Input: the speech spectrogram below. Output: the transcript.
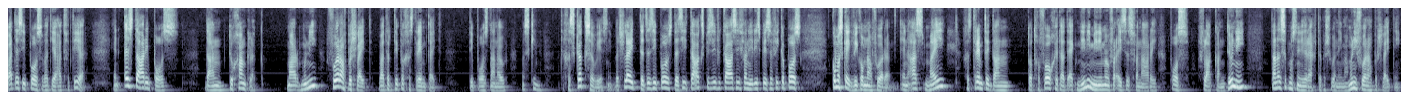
Wat is die pos wat jy adverteer? En is daardie pos dan toeganklik? Maar moenie vooraf besluit watter tipe gestremdheid die pos dan nou miskien geskik sou wees nie. Besluit, dit is die pos, dis die taakspesifikasies van hierdie spesifieke pos. Kom ons kyk wie kom na vore. En as my gestremdheid dan tot gevolg het dat ek nie die minimum vereistes van daardie pos vlak kan doen nie, dan is ek mos nie die regte persoon nie, maar moenie vooraf besluit nie.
